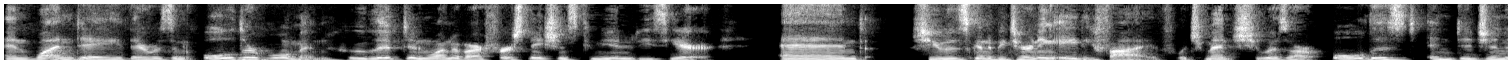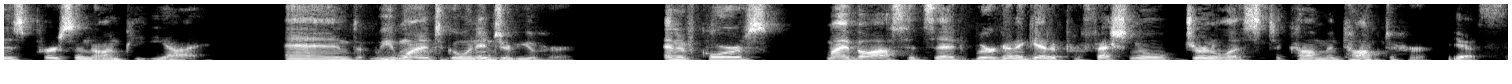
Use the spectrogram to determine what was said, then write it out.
And one day there was an older woman who lived in one of our First Nations communities here. And she was going to be turning 85, which meant she was our oldest Indigenous person on PEI. And we wanted to go and interview her. And of course, my boss had said, We're going to get a professional journalist to come and talk to her. Yes.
